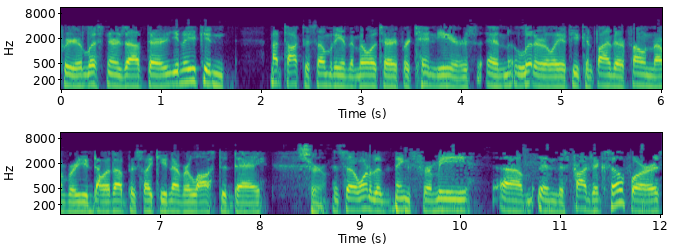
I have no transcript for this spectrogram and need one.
for your listeners out there, you know you can not talk to somebody in the military for 10 years and literally if you can find their phone number you dial it up it's like you never lost a day sure and so one of the things for me um, in this project so far is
